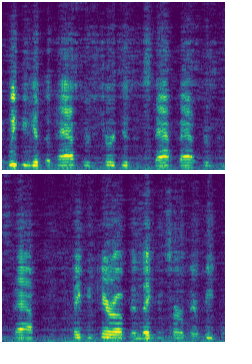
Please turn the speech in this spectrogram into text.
If we can get the pastors, churches, and staff pastors and staff taken care of, then they can serve their people.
